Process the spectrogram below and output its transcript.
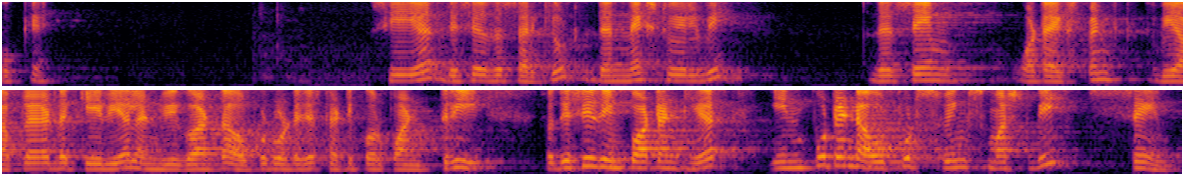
okay see here this is the circuit then next will be the same what I explained, we applied the KVL and we got the output voltage as 34.3. So this is important here. Input and output swings must be same.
